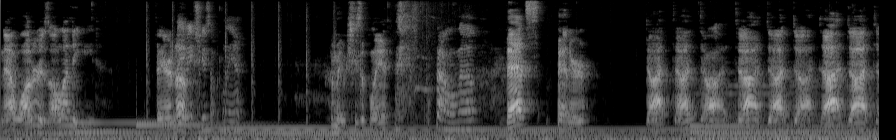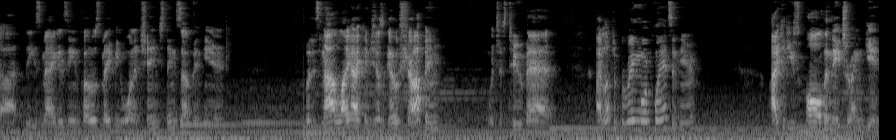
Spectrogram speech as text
Now water is all I need. Fair enough. Maybe she's a plant. Maybe she's a plant. I don't know. That's better. Dot dot dot dot dot dot dot dot dot. These magazine photos make me want to change things up in here. But it's not like I can just go shopping, which is too bad. I'd love to bring more plants in here. I could use all the nature I can get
